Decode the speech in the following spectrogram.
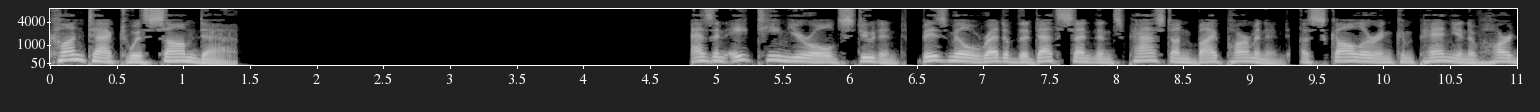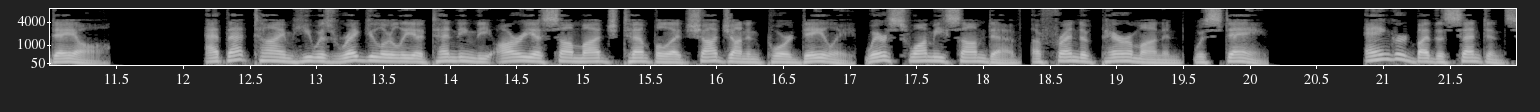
Contact with Somdev As an 18-year-old student, Bismil read of the death sentence passed on Bhai Parmanand, a scholar and companion of Har Dayal. At that time he was regularly attending the Arya Samaj temple at Shahjahanpur daily, where Swami Somdev, a friend of Paramanand, was staying. Angered by the sentence,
